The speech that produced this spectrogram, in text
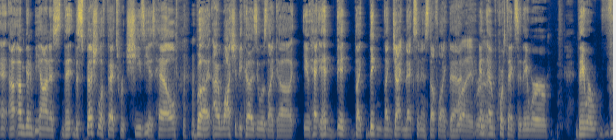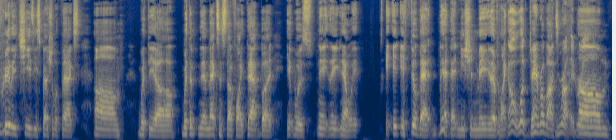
I, I'm going to be honest, the the special effects were cheesy as hell. but I watched it because it was like uh it had it had it like big like giant it and stuff like that. Right, right. And, and of course, like I said, they were they were really cheesy special effects um with the uh with the, the mechs and stuff like that. But it was you know it it, it filled that that that niche in me. of like, oh look, giant robots. Right, right. Um,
